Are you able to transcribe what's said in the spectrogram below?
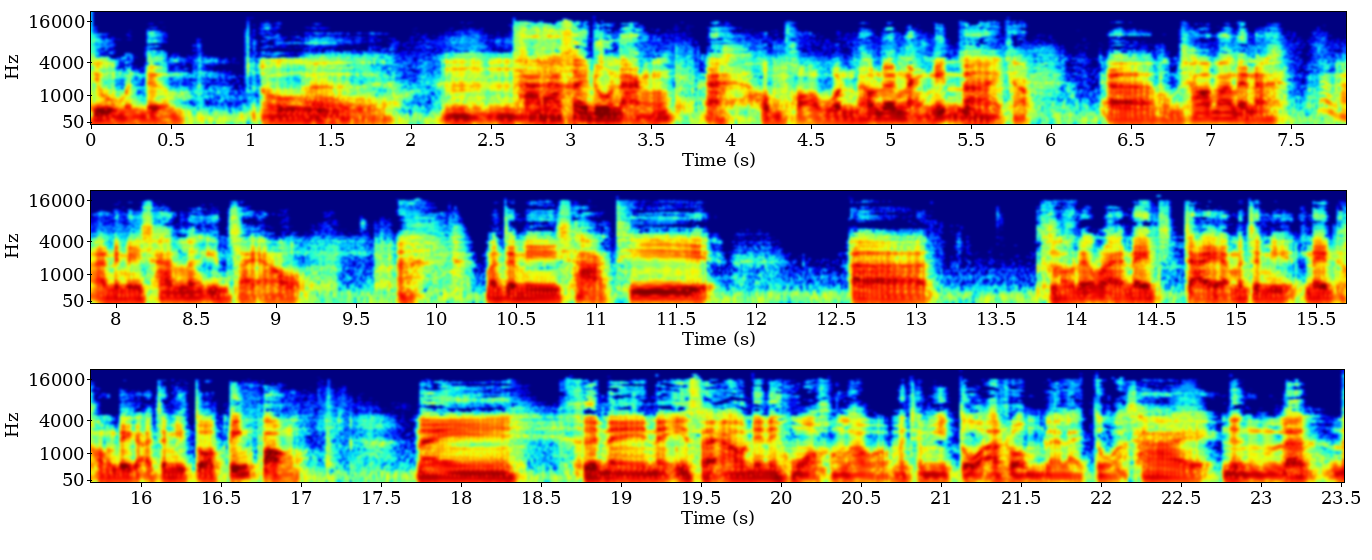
อยู่เหมือนเดิม โอ้เอออืมอืมถ้าถ้าเคยดูหนัง อะ ผมขอวนเข้าเรื่องหนังนิดนึงได้ครับ เออผมชอบมากเลยนะแอนิเมชันเรื่อง Inside Out อะมันจะมีฉากที่ เออคือเขาเรียกว่าอะไรในใจอะมันจะมีในของเด็กอะจะมีตัวปิ้งป่อง ใน คือในใน inside out เนี่ยในหัวของเราอะมันจะมีตัวอารมณ์หลาย ๆ ตัวใช่หนึ่งแล้วใน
